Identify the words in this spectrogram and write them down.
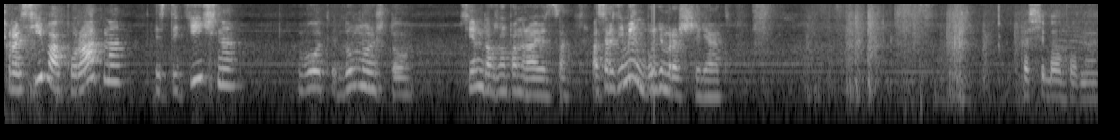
красиво, аккуратно, эстетично. Вот, думаю, что всем должно понравиться. Ассортимент будем расширять. Спасибо огромное.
